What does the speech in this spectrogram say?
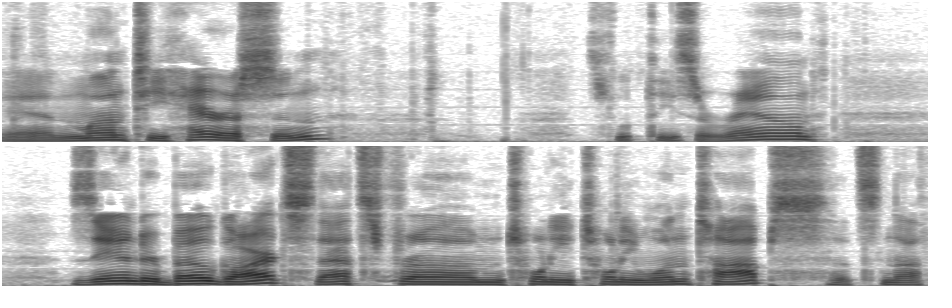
and Monte Harrison. Let's flip these around. Xander Bogaerts, that's from 2021 Topps. That's not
